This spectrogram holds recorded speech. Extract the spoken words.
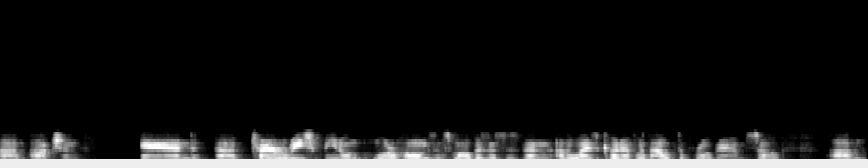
um, auction. And uh, Charter will reach, you know, more homes and small businesses than otherwise could have without the program. So um,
